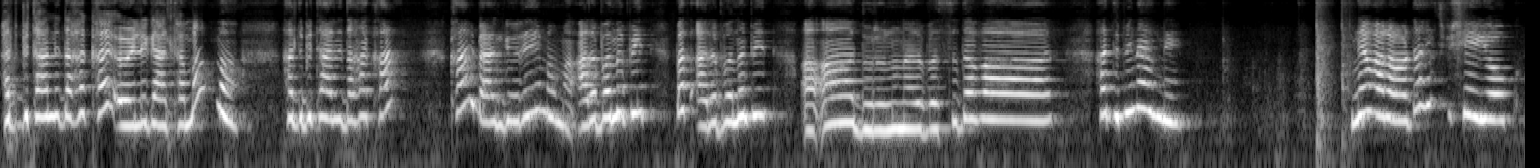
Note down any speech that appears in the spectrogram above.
Hadi bir tane daha kay öyle gel tamam mı? Hadi bir tane daha kay. Kay ben göreyim ama. Arabana bin. Bak arabana bin. Aa Duru'nun arabası da var. Hadi bin anne. Ne var orada? Hiçbir şey yok.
